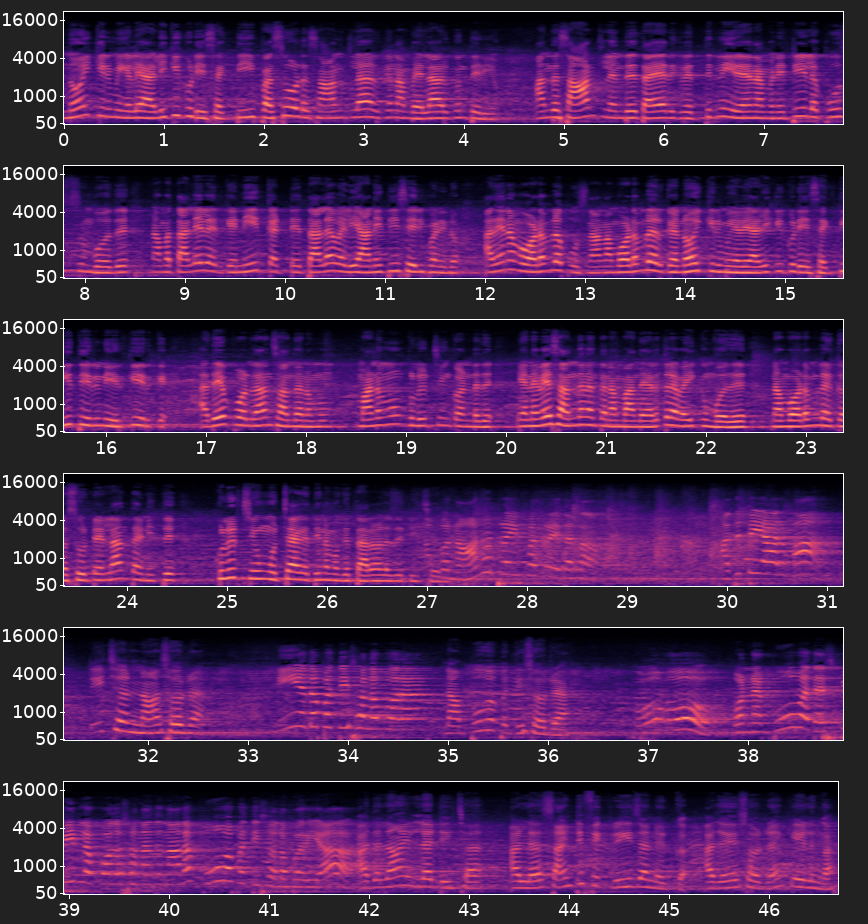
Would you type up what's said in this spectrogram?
நோய் கிருமிகளை அழிக்கக்கூடிய சக்தி பசுவோட சாணத்தில் இருக்குது நம்ம எல்லாருக்கும் தெரியும். அந்த சாணத்துலேருந்து தயாரிக்கிற திருநீரை நம்ம நெற்றியில் பூசும்போது நம்ம தலையில் இருக்க நீர்க்கட்டு தலைவலி அனைத்தையும் சரி பண்ணிடும். அதே நம்ம உடம்புல பூசினா நம்ம உடம்புல இருக்க நோய் கிருமிகளை அழிக்கக்கூடிய சக்தி திருநீருக்கு இருக்குது அதே போல் தான் சந்தனமும் மனமும் குளிர்ச்சியும் கொண்டது. எனவே சந்தனத்தை நம்ம அந்த இடத்துல வைக்கும்போது நம்ம உடம்புல இருக்க சூட்டெல்லாம் தனித்து குளிர்ச்சியும் உற்சாகத்தையும் நமக்கு தரவழுது டீச்சர் நானும் ட்ரை பண்றேன் இதெல்லாம். அதுக்கு யாருமா? டீச்சர் நான் சொல்கிறேன் நீ எதை பத்தி சொல்ல போற? நான் பூவை பற்றி சொல்கிறேன் ஓஹோ உன்னை பூவை டஸ்ட்பின்ல போட சொன்னதுனால பூவை பத்தி சொல்ல போறியா? அதெல்லாம் இல்லை டீச்சர் அதில் சயின்டிஃபிக் ரீசன் இருக்குது அதையும் சொல்கிறேன் கேளுங்க.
